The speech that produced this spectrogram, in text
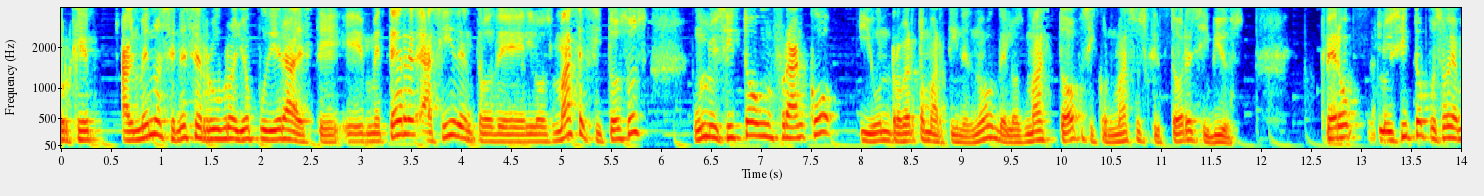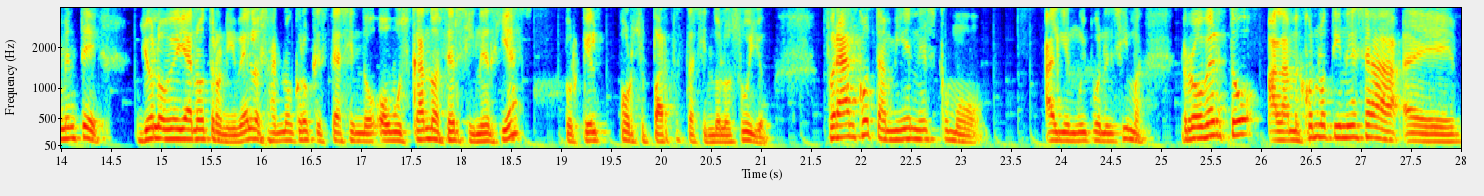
Porque al menos en ese rubro yo pudiera este, eh, meter así dentro de los más exitosos un Luisito, un Franco y un Roberto Martínez, ¿no? De los más tops y con más suscriptores y views. Pero Luisito, pues obviamente yo lo veo ya en otro nivel, o sea, no creo que esté haciendo o buscando hacer sinergias, porque él por su parte está haciendo lo suyo. Franco también es como alguien muy por encima. Roberto a lo mejor no tiene esa... eh,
